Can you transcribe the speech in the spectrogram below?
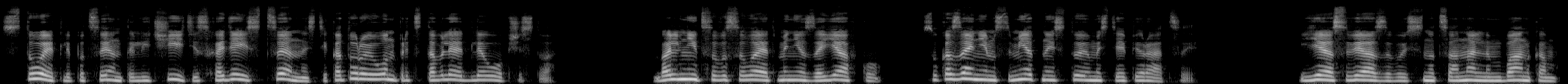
Стоит ли пациента лечить, исходя из ценности, которую он представляет для общества? Больница высылает мне заявку с указанием сметной стоимости операции. Я связываюсь с Национальным банком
